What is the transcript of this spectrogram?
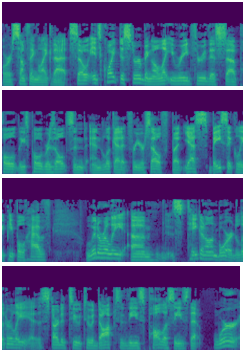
or something like that. So it's quite disturbing. I'll let you read through this uh, poll, these poll results, and and look at it for yourself. But yes, basically, people have literally um, taken on board, literally uh, started to to adopt these policies that were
